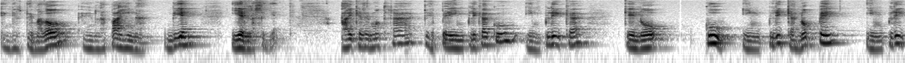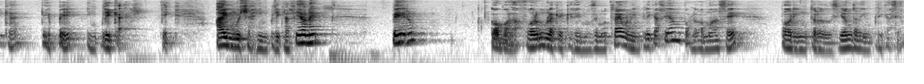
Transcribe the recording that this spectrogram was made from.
en el tema 2, en la página 10 y en la siguiente. Hay que demostrar que P implica Q, implica que no Q implica no P, implica que P implica R. hay muchas implicaciones, pero como la fórmula que queremos demostrar es una implicación, pues lo vamos a hacer por introducción de la implicación.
